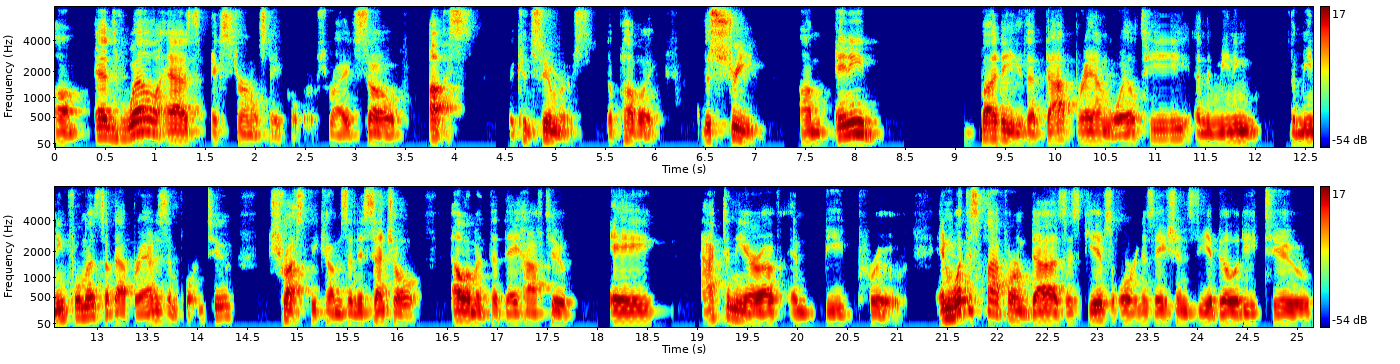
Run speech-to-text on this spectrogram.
um, as well as external stakeholders, right? So us, the consumers, the public, the street, um, anybody that that brand loyalty and the meaning, the meaningfulness of that brand is important to, trust becomes an essential element that they have to a act in the era of and b prove. And what this platform does is gives organizations the ability to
